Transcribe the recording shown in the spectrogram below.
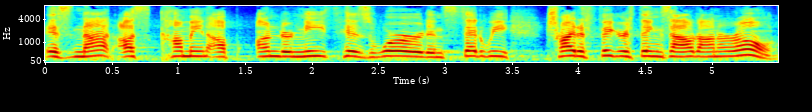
is not us coming up underneath His Word. Instead, we try to figure things out on our own.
